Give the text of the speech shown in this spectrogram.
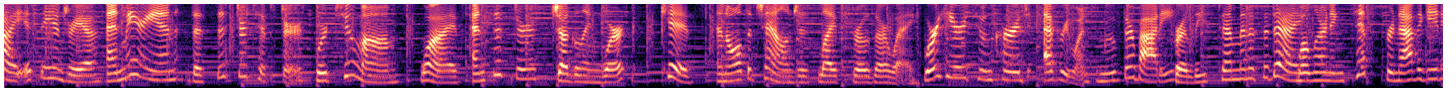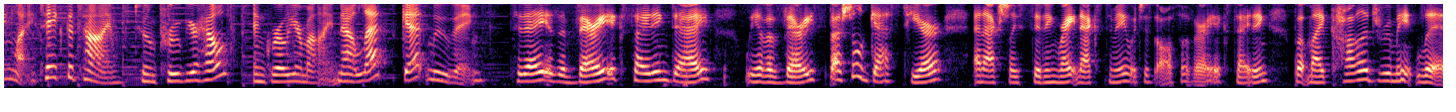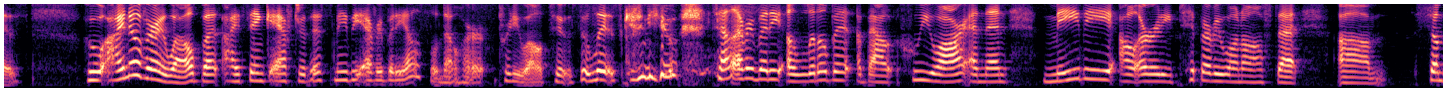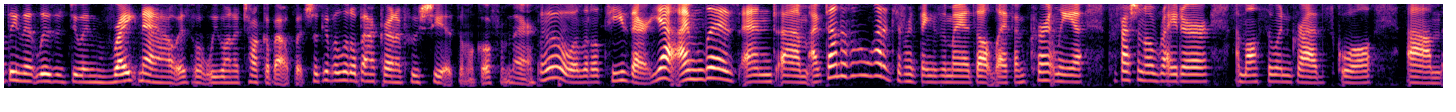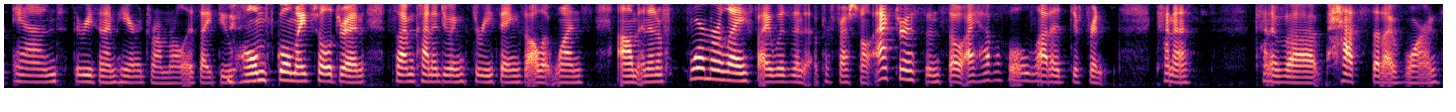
Hi, it's Andrea. And Marianne, the Sister Tipsters. We're two moms, wives, and sisters juggling work, kids, and all the challenges life throws our way. We're here to encourage everyone to move their body for at least 10 minutes a day while learning tips for navigating life. Take the time to improve your health and grow your mind. Now let's get moving. Today is a very exciting day. We have a very special guest here and actually sitting right next to me, which is also very exciting. But my college roommate, Liz, who I know very well, but I think after this, maybe everybody else will know her pretty well too. So, Liz, can you tell everybody a little bit about who you are? And then maybe I'll already tip everyone off that um, something that Liz is doing right now is what we want to talk about, but she'll give a little background of who she is and we'll go from there. Ooh, a little teaser. Yeah, I'm Liz, and um, I've done a whole lot of different things in my adult life. I'm currently a professional writer, I'm also in grad school. Um, and the reason I'm here, drumroll, is I do homeschool my children. So I'm kind of doing three things all at once. Um, and in a former life, I was a professional actress. And so I have a whole lot of different kind of kind of uh, hats that I've worn.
